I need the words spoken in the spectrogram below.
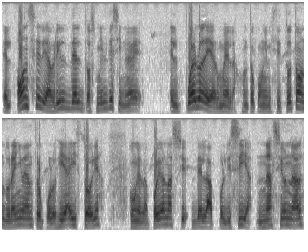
el 11 de abril del 2019, el pueblo de Yarumela, junto con el Instituto Hondureño de Antropología e Historia, con el apoyo de la Policía Nacional,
